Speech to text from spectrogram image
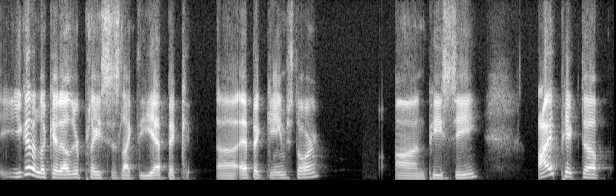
you got to look at other places like the Epic uh, Epic Game Store on PC. I picked up.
